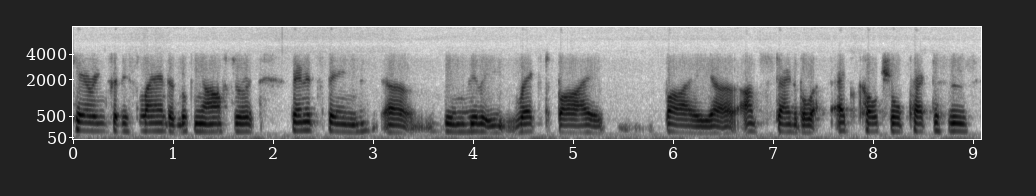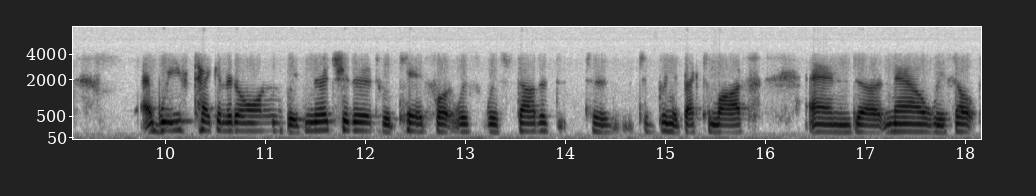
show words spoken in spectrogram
caring for this land and looking after it. Then it's been uh, been really wrecked by by uh, unsustainable agricultural practices and we've taken it on, we've nurtured it, we've cared for it, we've, we've started to, to bring it back to life. And uh, now we felt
